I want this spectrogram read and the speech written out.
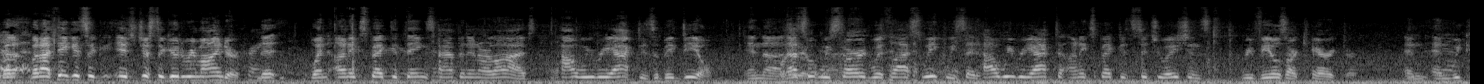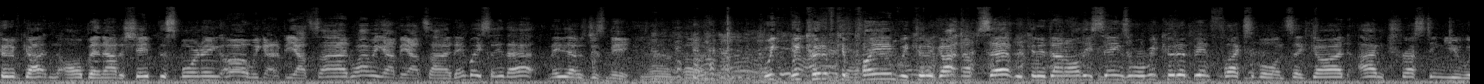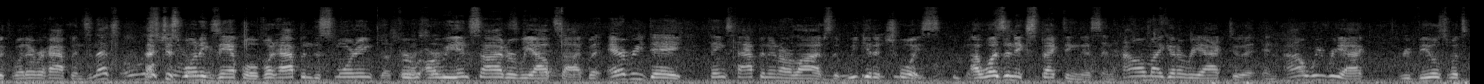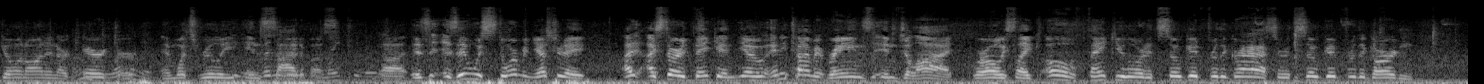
but but I think it's a it's just a good reminder that when unexpected things happen in our lives, how we react is a big deal. And uh, that's what we started with last week. We said how we react to unexpected situations reveals our character. And and we could have gotten all bent out of shape this morning. Oh, we got to be outside. Why we got to be outside? Anybody say that? Maybe that was just me. Uh, we, we could have complained. We could have gotten upset. We could have done all these things, or we could have been flexible and said, God, I'm trusting you with whatever happens. And that's that's just one example of what happened this morning. For are we inside or are we outside? But every day things happen in our lives that we get a choice. I wasn't expecting this, and how am I going to react to it? And how we react reveals what's going on in our character and what's really inside of us. Uh, as, as it was storming yesterday, I, I started thinking, you know, anytime it rains in July, we're always like, oh, thank you, Lord, it's so good for the grass or it's so good for the garden.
